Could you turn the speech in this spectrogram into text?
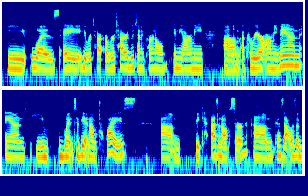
He was a he retired a retired lieutenant colonel in the army, um, a career army man, and he went to Vietnam twice um, as an officer because um, that was a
